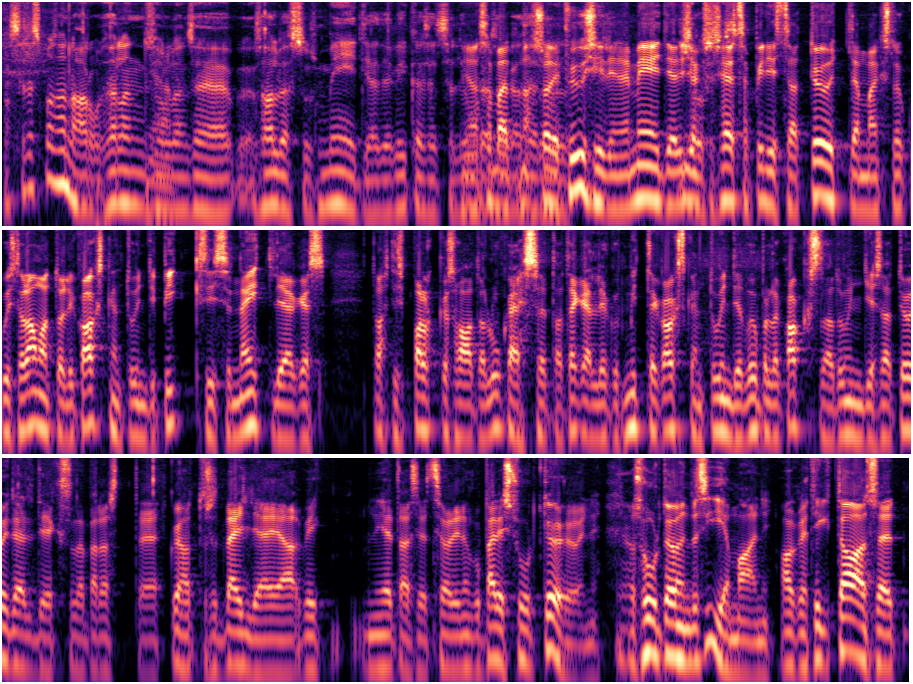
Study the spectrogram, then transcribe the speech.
noh, sellest ma saan aru, seal on, sul on see salvestusmeediad ja kõik asjad seal juures. noh, see oli füüsiline meedia, lisaks see, et sa pidid seda töötlema, eks ole, kui see raamat oli kakskümmend tundi pikk, siis see näitleja, kes tahtis palka saada, luges seda tegelikult mitte kakskümmend tundi, võib-olla kakssada tundi seda töödeldi, eks ole, pärast köhatused välja ja kõik nii edasi, et see oli nagu päris suur töö, on ju. no suur töö on ta siiamaani, aga digitaalsed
